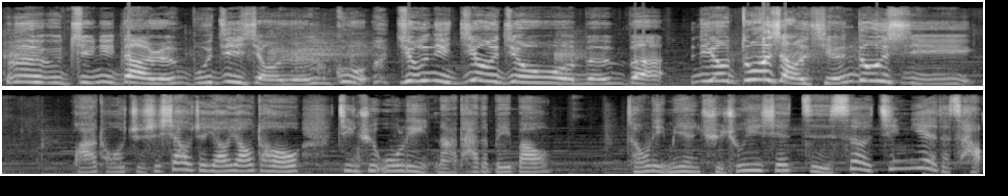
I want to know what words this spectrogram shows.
呃，请你大人不计小人过，求你救救我们吧！你要多少钱都行。华佗只是笑着摇摇头，进去屋里拿他的背包，从里面取出一些紫色茎叶的草，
